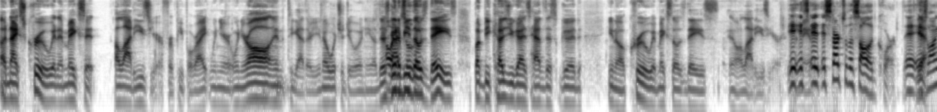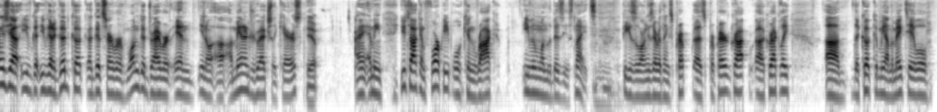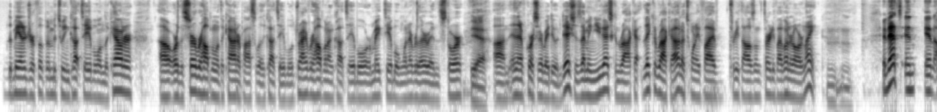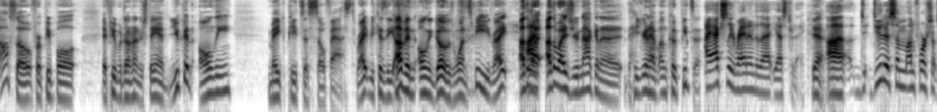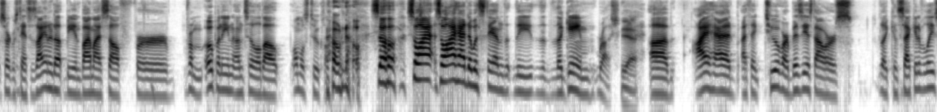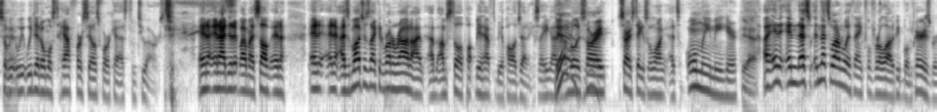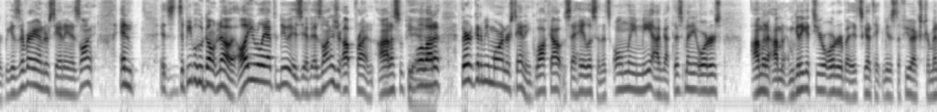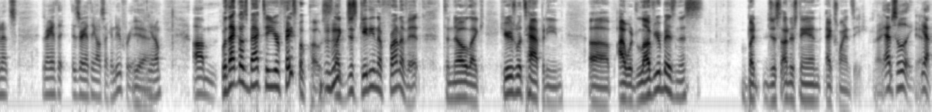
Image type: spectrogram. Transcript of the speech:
a nice crew, and it makes it a lot easier for people, right? When you're when you're all in it together, you know what you're doing. You know, there's Oh, going to be those days, but because you guys have this good, you know, crew, it makes those days you know a lot easier. It, it's, it, it starts with a solid core. As Yeah. long as you you've got you've got a good cook, a good server, one good driver, and you know a, a manager who actually cares. yep. I, I mean, you're talking four people can rock even one of the busiest nights Mm-hmm. because as long as everything's prep, uh, prepared cro- uh, correctly, um, the cook can be on the make table, the manager flipping between cut table and the counter, uh, or the server helping with the counter, possibly the cut table, driver helping on cut table or make table whenever they're in the store. Yeah. Um, and then of course everybody doing dishes. I mean, you guys can rock. out They could rock out a twenty five, three thousand, thirty five hundred dollar night. and that's and and also for people if people don't understand you can only make pizzas so fast right because the oven only goes one speed right otherwise otherwise you're not gonna you're gonna have uncooked pizza I actually ran into that yesterday. Yeah. Uh, d- due to some unfortunate circumstances, I ended up being by myself for from opening until about almost two o'clock. oh no So so I so I had to withstand the the, the game rush. Yeah. Uh, I had I think two of our busiest hours like consecutively. So we, we, we did almost half our sales forecast in two hours, and and I did it by myself. And and and as much as I could run around, I, I'm I'm still have to be apologetic. Say, hey guys, Yeah. I'm really sorry. Sorry it's taking so long. It's only me here. Yeah. Uh, and and that's and that's what I'm really thankful for a lot of people in Perrysburg because they're very understanding. As long and it's to people who don't know, all you really have to do is if as long as you're upfront and honest with people Yeah. about it, they're going to be more understanding. Walk out and say, "Hey, listen, it's only me. I've got this many orders. I'm gonna I'm gonna, I'm gonna get to your order, but it's gonna take me just a few extra minutes. Is there anything Is there anything else I can do for you? Yeah. You know, well that goes back to your facebook posts Mm-hmm. like just getting in front of it to know like here's what's happening uh, i would love your business but just understand x y and z right absolutely, yeah.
